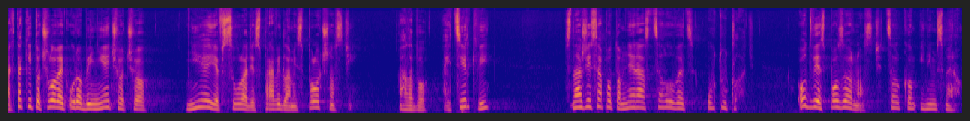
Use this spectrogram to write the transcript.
Ak takýto človek urobí niečo, čo nie je v súlade s pravidlami spoločnosti alebo aj cirkvy, snaží sa potom neraz celú vec ututlať, odviesť pozornosť celkom iným smerom.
